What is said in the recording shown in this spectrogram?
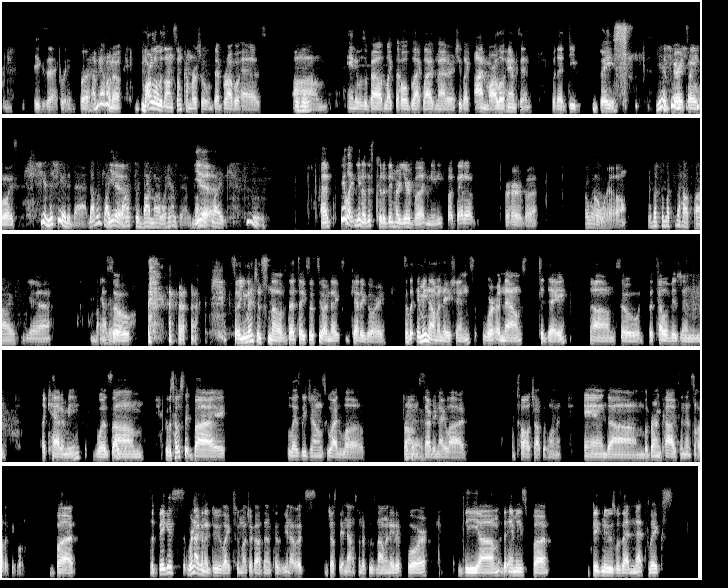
Exactly. But I mean, I don't know. Marlo was on some commercial that Bravo has. Mhm. Um, and it was about like the whole Black Lives Matter. And she's like, I'm Marlo Hampton with that deep bass, Yeah, she, baritone she, voice. she initiated that. That was like Yeah. sponsored by Marlo Hampton. So Yeah. like, hmm. I feel like, you know, this could have been her year, but Nene fucked that up for her. But Oh well. oh well. Well, best of luck to the housewives. Yeah. And so, so you mentioned snubs. That takes us to our next category. So the Emmy nominations were announced today. Um, so the Television Academy was um, it was hosted by Leslie Jones, who I love from Okay. Saturday Night Live, Tall Chocolate Woman, and um, Laverne Cox, and then some other people. But the biggest, we're not going to do like too much about them because you know it's just the announcement of who's nominated for the um, the Emmys. But big news was that Netflix,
